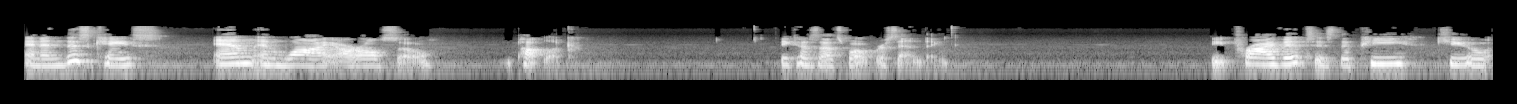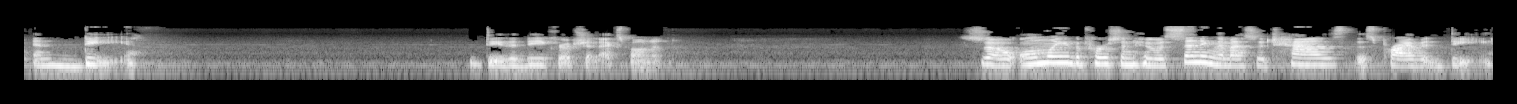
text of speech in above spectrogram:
and in this case, M and Y are also public because that's what we're sending. The private is the P, Q, and D. D, the decryption exponent. So only the person who is sending the message has this private D.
